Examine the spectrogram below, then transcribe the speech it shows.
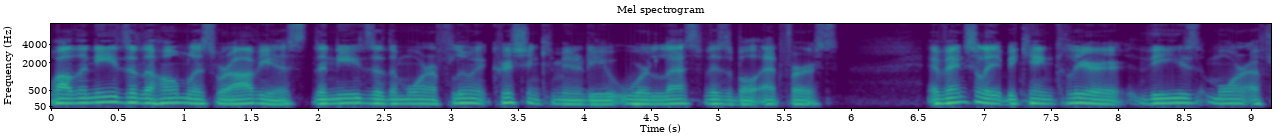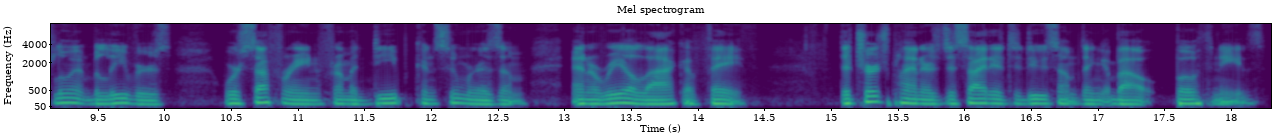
While the needs of the homeless were obvious, the needs of the more affluent Christian community were less visible at first. Eventually, it became clear these more affluent believers were suffering from a deep consumerism and a real lack of faith the church planners decided to do something about both needs.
